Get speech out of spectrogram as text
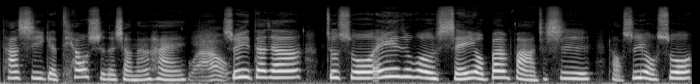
他是一个挑食的小男孩。哇哦！所以大家就说，哎，如果谁有办法，就是老师有说，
